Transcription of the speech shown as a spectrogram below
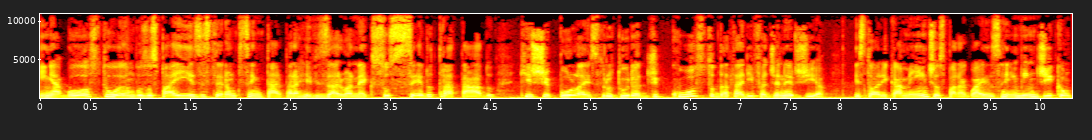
Em agosto, ambos os países terão que sentar para revisar o anexo C do tratado, que estipula a estrutura de custo da tarifa de energia. Historicamente, os paraguaios reivindicam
